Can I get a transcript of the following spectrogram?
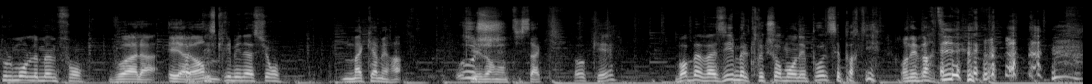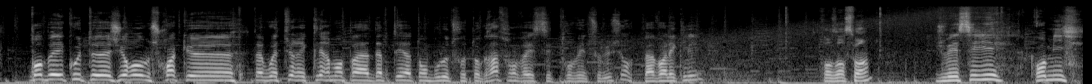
Tout le monde le même fond. Voilà. Et Pas alors, de discrimination. ma caméra, qui Ouch. est dans mon petit sac. Ok. Bon ben vas-y, mets le truc sur mon épaule, c'est parti. On est parti Bon ben écoute euh, Jérôme, je crois que ta voiture est clairement pas adaptée à ton boulot de photographe. On va essayer de trouver une solution. Tu vas avoir les clés? Prends-en soin. Je vais essayer, promis.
